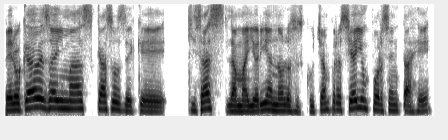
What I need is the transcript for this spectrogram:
Pero cada vez hay más casos de que quizás la mayoría no los escuchan, pero sí hay un porcentaje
